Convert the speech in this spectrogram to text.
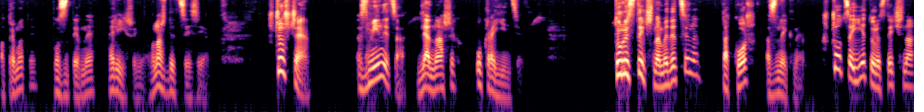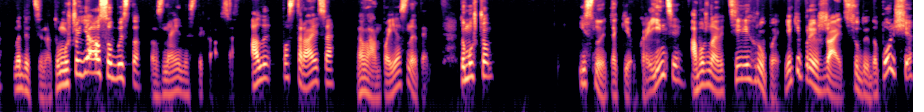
отримати позитивне рішення. Вона ж децизія. Що ще зміниться для наших українців? Туристична медицина також зникне. Що це є туристична медицина? Тому що я особисто з нею не стикався, але постараюся вам пояснити. Тому що існують такі українці або ж навіть цілі групи, які приїжджають сюди до Польщі,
